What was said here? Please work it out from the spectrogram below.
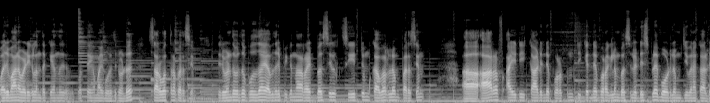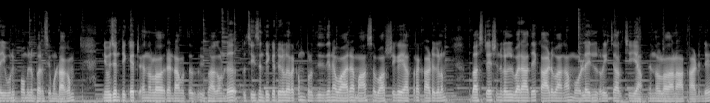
വരുമാന വഴികൾ എന്തൊക്കെയെന്ന് പ്രത്യേകമായി കൊടുത്തിട്ടുണ്ട്. സർവത്ര പരസ്യം. തിരുവനന്തപുരത്ത് പുതുതായി അവതരിപ്പിക്കുന്ന റെഡ് ബസ്സിൽ സീറ്റും കവറിലും പരസ്യം. ആർ എഫ് ഐ ഡി കാർഡിന്റെ പുറത്തും ടിക്കറ്റിന്റെ പുറകിലും ബസ്സിലെ ഡിസ്പ്ലേ ബോർഡിലും ജീവനക്കാരുടെ യൂണിഫോമിലും പരസ്യമുണ്ടാകും. ന്യൂജൻ ടിക്കറ്റ് എന്നുള്ള രണ്ടാമത്തെ വിഭാഗമുണ്ട്. സീസൺ ടിക്കറ്റുകൾ ഇറക്കും. പ്രതിദിന വാര മാസ വാർഷിക യാത്രാ കാർഡുകളും ബസ് സ്റ്റേഷനുകളിൽ വരാതെ കാർഡ് വാങ്ങാം. ഓൺലൈനിൽ റീചാർജ് ചെയ്യാം എന്നുള്ളതാണ് ആ കാർഡിന്റെ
